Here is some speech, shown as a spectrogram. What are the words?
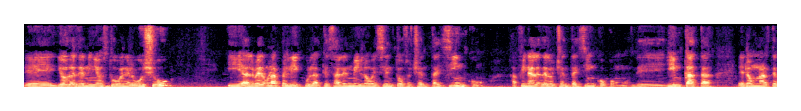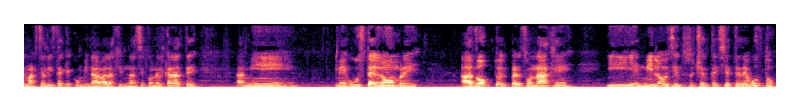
eh, yo desde niño estuve en el Wushu y al ver una película que sale en 1985, a finales del 85, como de Jim Kata, era un arte marcialista que combinaba la gimnasia con el karate, a mí me gusta el nombre, adopto el personaje y en 1987 debuto.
